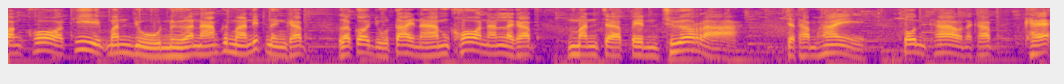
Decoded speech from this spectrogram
บางข้อที่มันอยู่เหนือน้ำขึ้นมานิดหนึ่งครับ แล้วก็อยู่ใต้น้ำข้อนั้นแหละครับ มันจะเป็นเชื้อรา จะทำให้ต้นข้าวนะครับ แคะ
